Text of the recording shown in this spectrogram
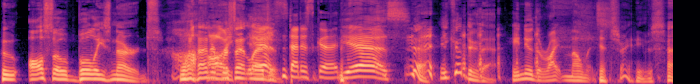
who also bullies nerds. Oh, oh, one hundred percent yes. legend. That is good. yes, Yeah, he could do that. he knew the right moments. That's right. He was.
